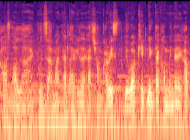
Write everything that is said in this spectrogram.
คอร์สออนไลน์ คุณสามารถแอดไลน์ที่ไลน์แอดช่องคาริสหรือว่าคลิกลิงก์ใต้คอมเมนต์ได้เลยครับ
